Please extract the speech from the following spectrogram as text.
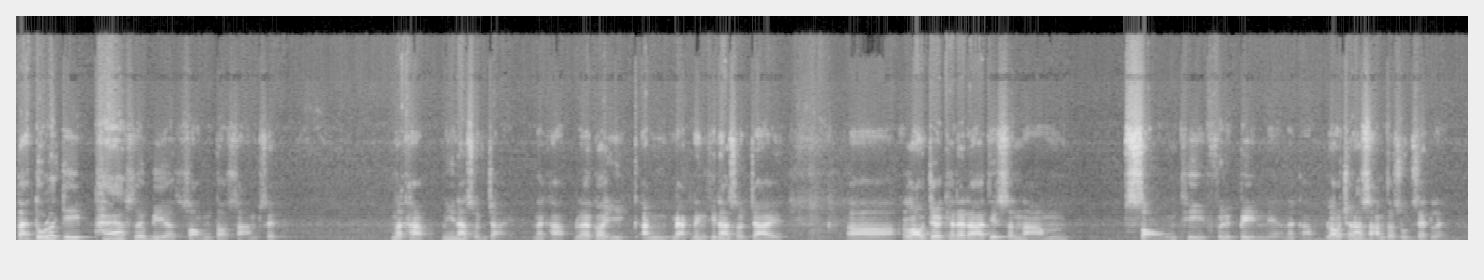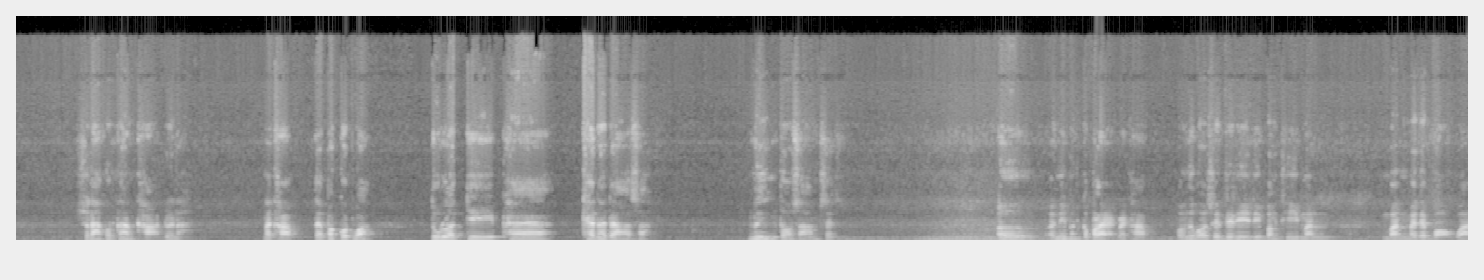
แต่ตุรกีแพ้เซอร์เบีย 2 ต่อ 3 เซต นะครับนี่น่าสนใจนะครับแล้วก็อีกอันแมตช์หนึ่งที่น่าสนใจ เราเจอแคนาดาที่สนาม 2 ที่ฟิลิปปินส์เนี่ยนะครับเราชนะ 3 ต่อ0เซตเลย ชนะค่อนข้างขาดด้วยนะนะครับแต่ปรากฏว่าตุรกีแพ้แคนาดาซะ1ต่อ3เซตเออ อันนี้มันก็แปลกนะครับ ผมนึกว่าสถิตินี่บางทีมันมันไม่ได้บอกว่า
